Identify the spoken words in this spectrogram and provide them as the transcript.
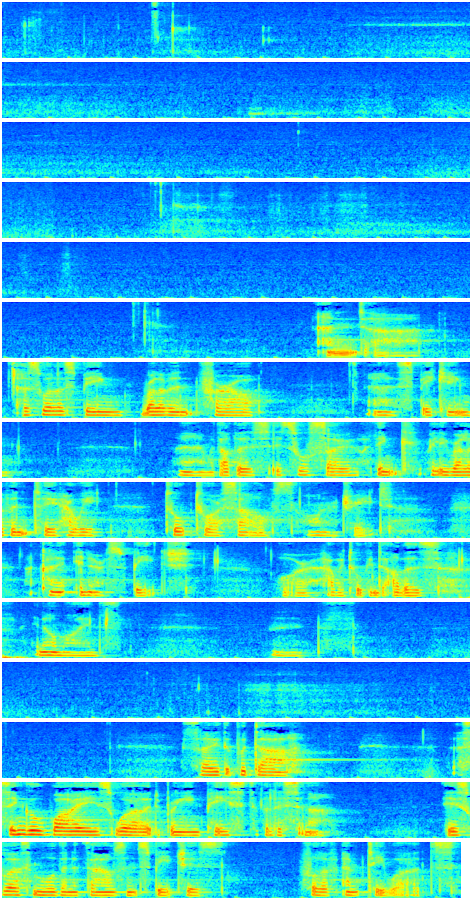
And uh, as well as being relevant for our uh, speaking uh, with others, it's also, I think, really relevant to how we talk to ourselves on retreat. That kind of inner speech, or how we're talking to others in our minds. And So the Buddha, a single wise word bringing peace to the listener, is worth more than a thousand speeches full of empty words.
